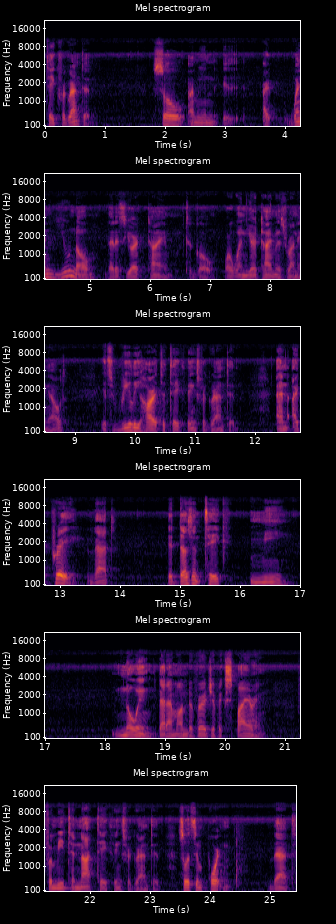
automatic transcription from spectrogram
take for granted. So, I mean, I, when you know that it's your time to go or when your time is running out, it's really hard to take things for granted. And I pray that it doesn't take me knowing that I'm on the verge of expiring for me to not take things for granted. So it's important that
